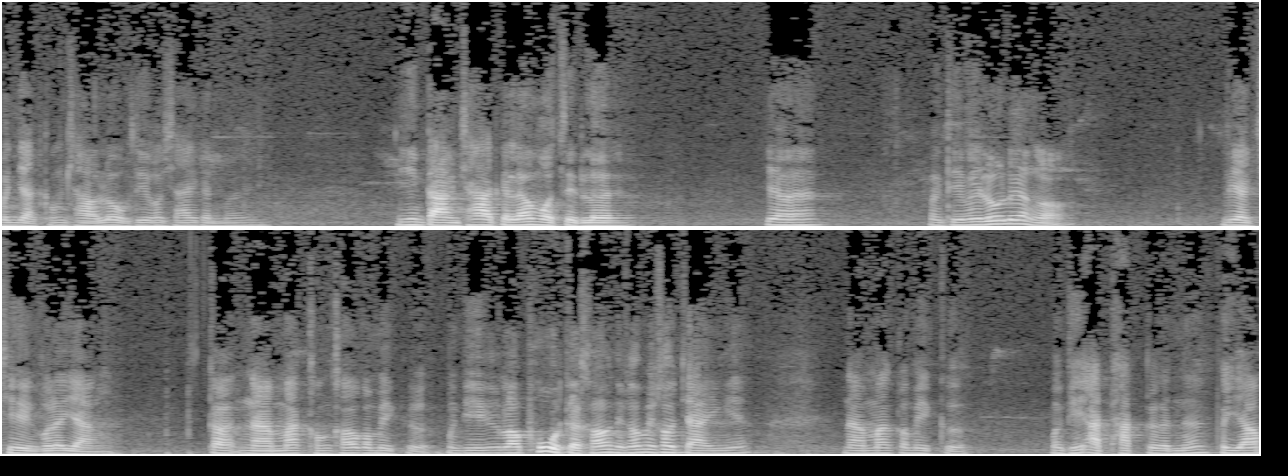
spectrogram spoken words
บัญญัติของชาวโลกที่เขาใช้กันไหมยิ่งต่างชาติกันแล้วหมดสิทธิ์เลยใช่ไหมบางทีไม่รู้เรื่องหรอกเรียกชื่อคนละอย่าง ก็นามมรรคของเขาก็ไม่เกิด บางทีเราพูดกับเขาเนี่ยเขาไม่เข้าใจอย่างเงี้ย นามมรรคก็ไม่เกิด บางทีอัดทักเกินนะพยายาม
